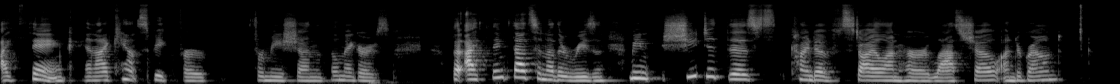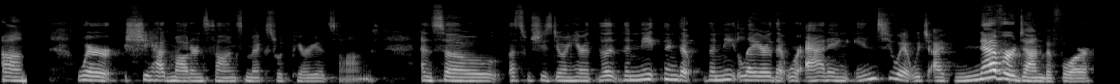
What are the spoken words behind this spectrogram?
i think and i can't speak for for misha and the filmmakers but i think that's another reason i mean she did this kind of style on her last show underground um, where she had modern songs mixed with period songs. And so that's what she's doing here. The, the neat thing that the neat layer that we're adding into it which i've never done before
